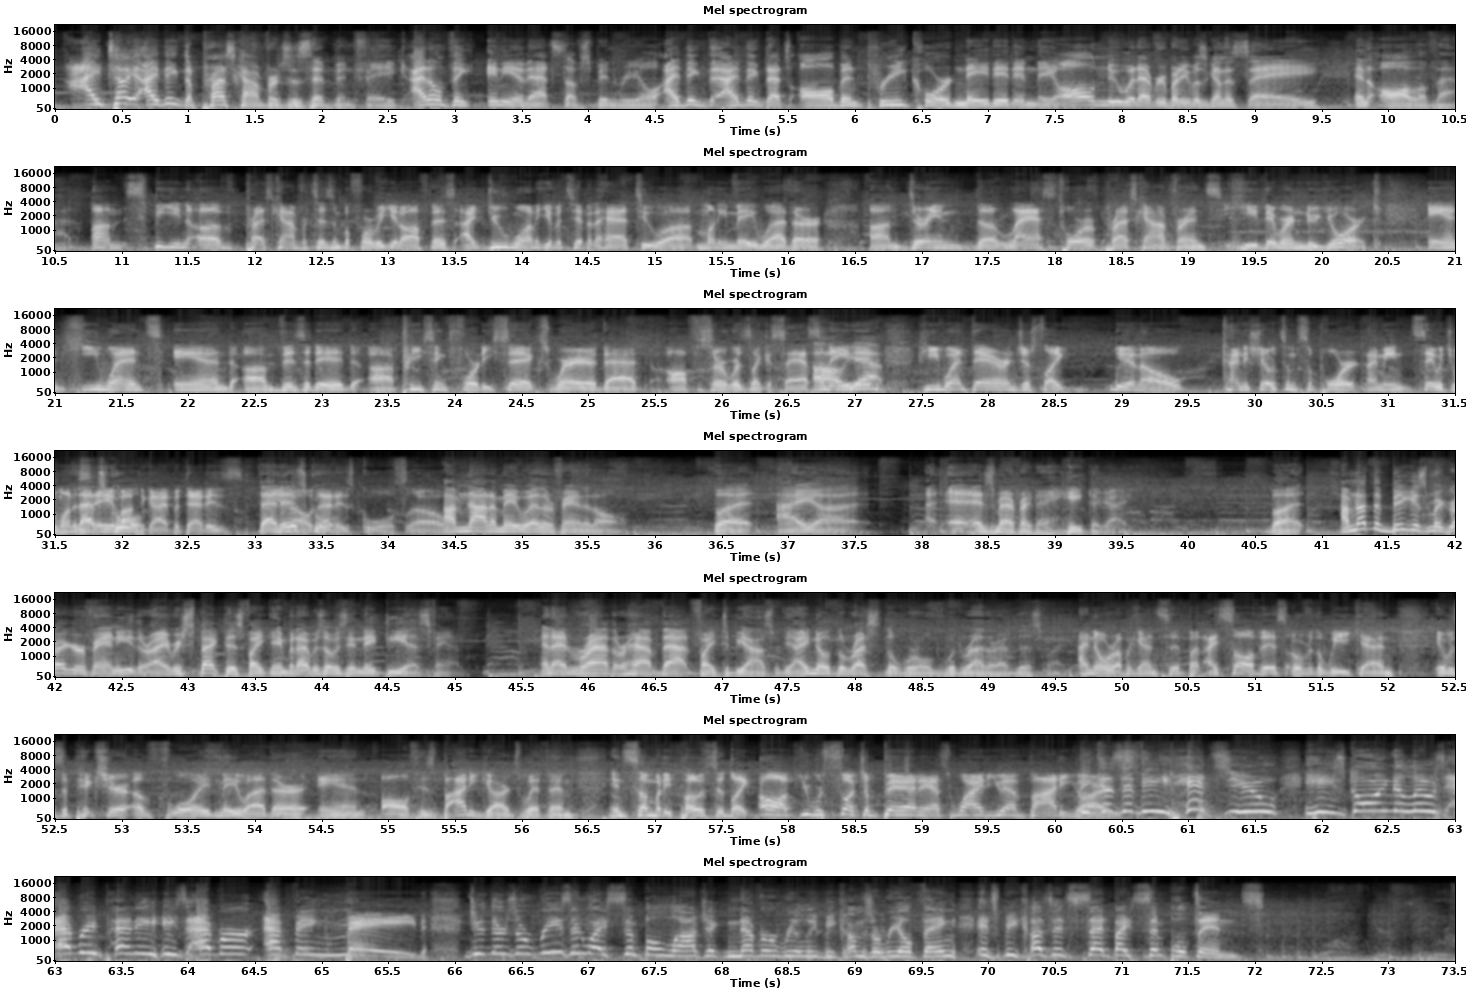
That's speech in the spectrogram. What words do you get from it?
I tell you, I think the press conferences have been fake. I don't think any of that stuff's been real. I think that, I think that's all been pre-coordinated, and they all knew what everybody was going to say, and all of that. Um, speaking of press conferences, and before we get off this, I do want to give a tip of the hat to uh, Money Mayweather. Um, during the last tour of press conference, he they were in New York, and he went and um, visited uh, Precinct 46, where that officer was like assassinated. Oh, yeah. He went there and just like you know. Kind of showed some support, and I mean, say what you want to That's say cool. about the guy, but that is That is know, cool. That is cool. So I'm not a Mayweather fan at all, but I, uh, as a matter of fact, I hate the guy. But I'm not the biggest McGregor fan either. I respect his fight game, but I was always a Nate Diaz fan, And I'd rather have that fight, to be honest with you. I know the rest of the world would rather have this fight. I know we're up against it, but I saw this over the weekend. It was a picture of Floyd Mayweather and all of his bodyguards with him. And somebody posted, like, oh, if you were such a badass, why do you have bodyguards? Because if he hits you, he's going to lose every penny he's ever effing made. Dude, there's a reason why simple logic never really becomes a real thing. It's because it's said by simpletons.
